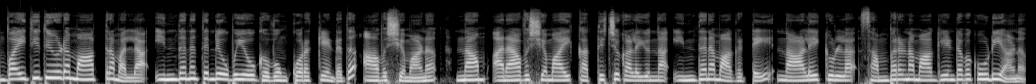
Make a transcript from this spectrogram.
വൈദ്യുതിയുടെ മാത്രമല്ല ഇന്ധനത്തിന്റെ ഉപയോഗവും കുറയ്ക്കേണ്ടത് ആവശ്യമാണ്. നാം അനാവശ്യമായി കത്തിച്ചു കളയുന്ന ഇന്ധനമാകട്ടെ നാളേക്കുള്ള സംഭരണമാകേണ്ടവ കൂടിയാണ്.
